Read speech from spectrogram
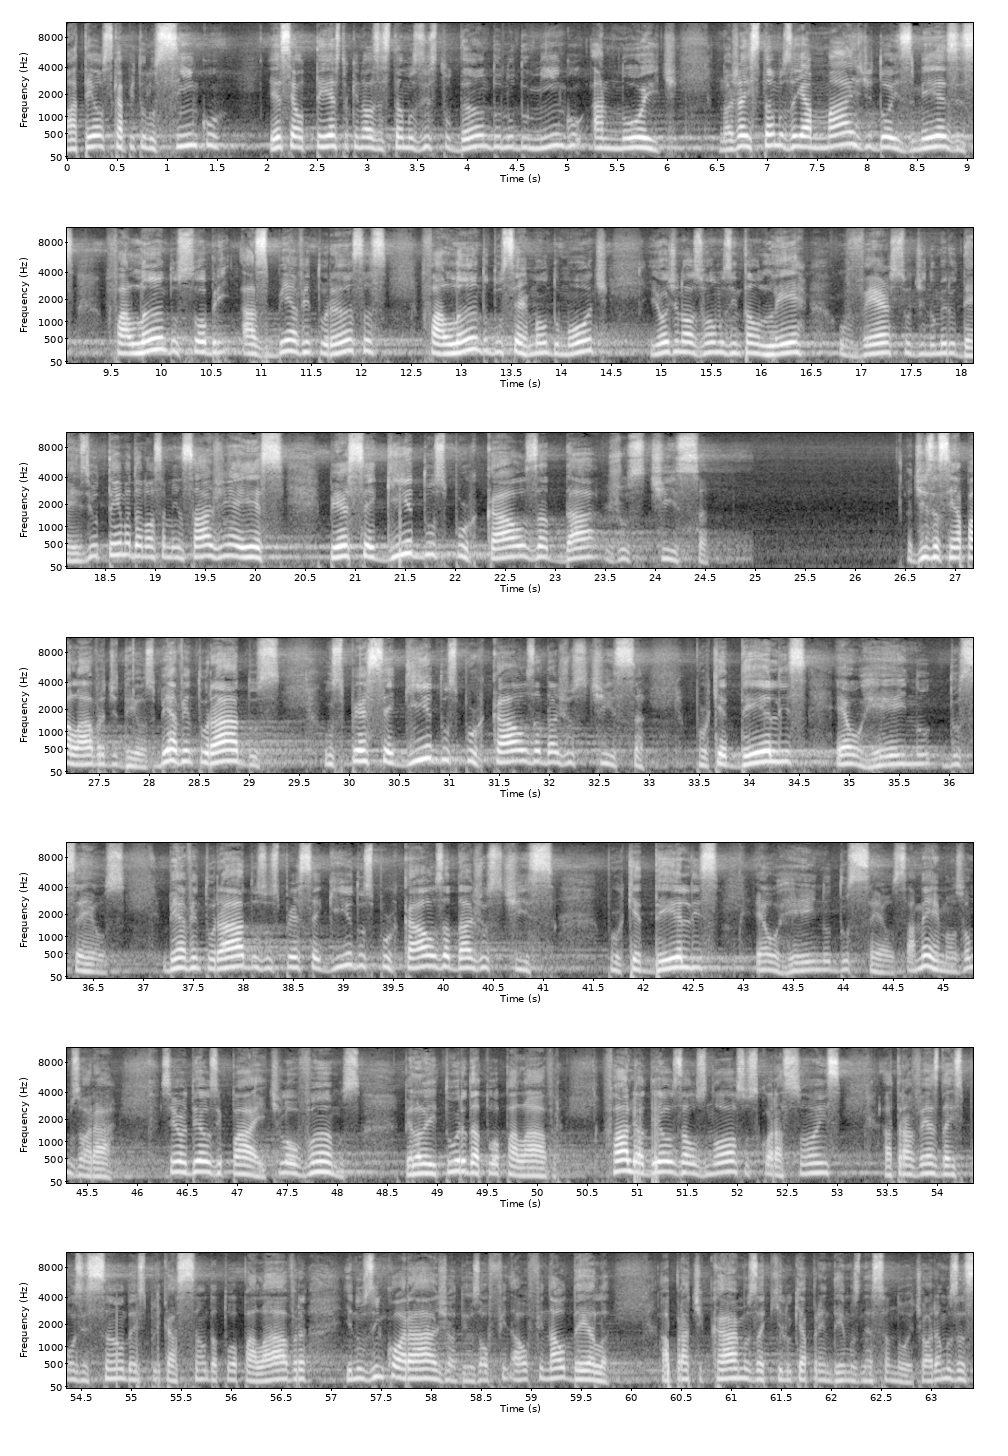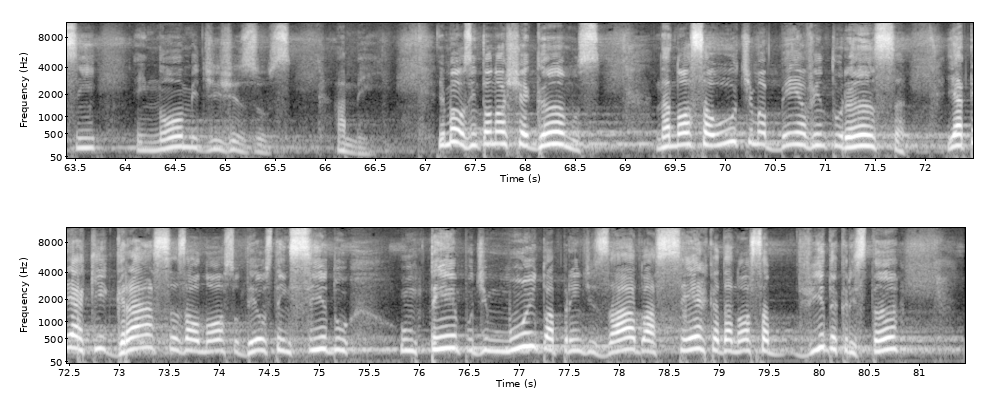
Mateus capítulo 5, esse é o texto que nós estamos estudando no domingo à noite. Nós já estamos aí há mais de dois meses falando sobre as bem-aventuranças, falando do Sermão do Monte, e hoje nós vamos então ler o verso de número 10. E o tema da nossa mensagem é esse: perseguidos por causa da justiça. Diz assim a palavra de Deus: Bem-aventurados os perseguidos por causa da justiça, porque deles é o reino dos céus. Bem-aventurados os perseguidos por causa da justiça, porque deles é o reino dos céus. Amém, irmãos? Vamos orar. Senhor Deus e Pai, te louvamos pela leitura da tua palavra. Fale, ó Deus, aos nossos corações através da exposição, da explicação da tua palavra e nos encoraja, ó Deus, ao, fi ao final dela, a praticarmos aquilo que aprendemos nessa noite. Oramos assim em nome de Jesus. Amém. Irmãos, então nós chegamos na nossa última bem-aventurança, e até aqui, graças ao nosso Deus, tem sido um tempo de muito aprendizado acerca da nossa vida cristã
